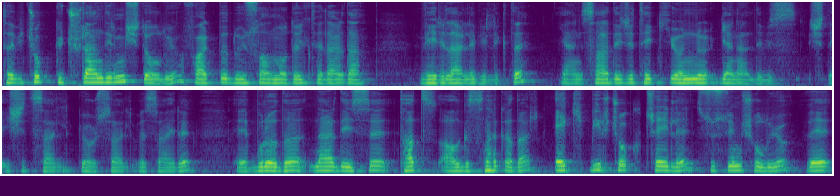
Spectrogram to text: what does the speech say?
Tabii çok güçlendirmiş de oluyor. Farklı duysal modalitelerden verilerle birlikte. Yani sadece tek yönlü genelde biz işte işitsel, görsel vesaire. E, burada neredeyse tat algısına kadar ek birçok şeyle süslemiş oluyor ve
